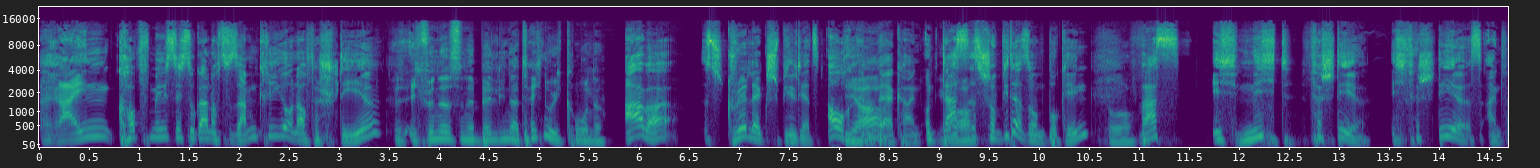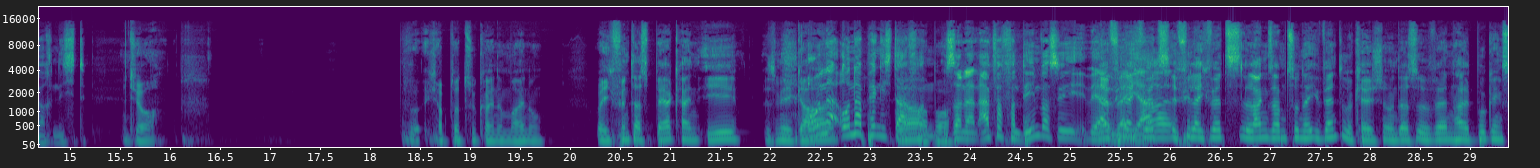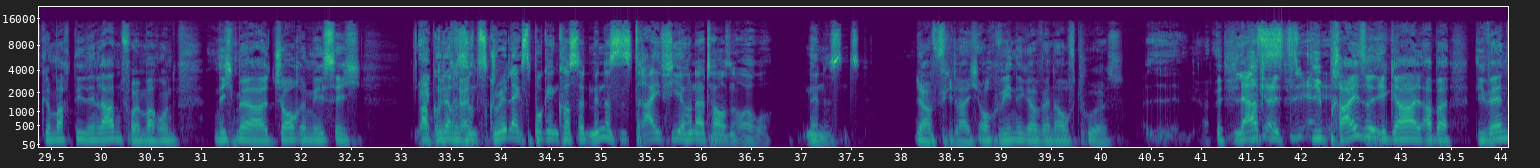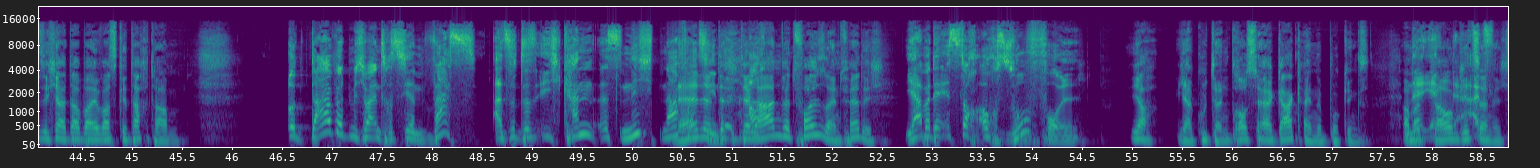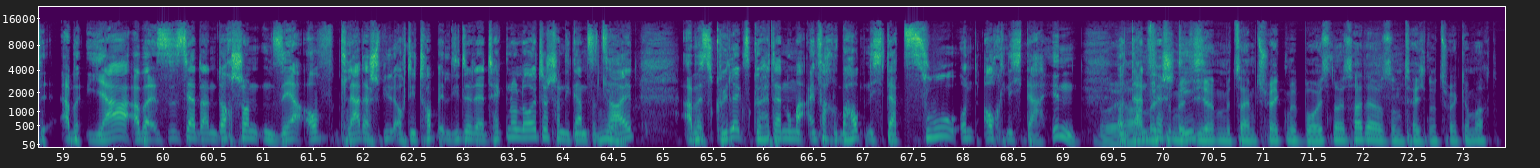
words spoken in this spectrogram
rein kopfmäßig sogar noch zusammenkriege und auch verstehe. Ich finde, es ist eine Berliner Techno-Ikone. Aber Skrillex spielt jetzt auch Ja. im Berghain. Und das Ja. ist schon wieder so ein Booking, So. was ich nicht verstehe. Ich verstehe es einfach nicht. Tja. Ich habe dazu keine Meinung. Weil ich finde das Berghain eh, ist mir egal. Una- unabhängig davon, aber- sondern einfach von dem, was wir ja, ja, vielleicht Jahre... wird's, vielleicht wird es langsam zu einer Event-Location und das werden halt Bookings gemacht, die den Laden voll machen und nicht mehr genremäßig. Ja gut, aber so ein. Skrillex-Booking kostet mindestens 300.000, 400.000 Euro. Mindestens. Ja, vielleicht auch weniger, wenn er auf Tour ist. Lass- die, die Preise egal, aber die werden sich ja dabei was gedacht haben. Und da würde mich mal interessieren, was? Also das, ich kann es nicht Nee, der, nachvollziehen. der, der Auch- Laden wird voll sein, fertig. ja, aber der ist doch auch so voll. Ja, ja gut, dann brauchst du ja gar keine Bookings. Aber Naja, darum geht's ja also, nicht. Aber ja, aber es ist ja dann doch schon ein sehr auf. Klar, da spielt auch die Top-Elite der Techno-Leute schon die ganze Zeit. Aber Skrillex gehört da nun mal einfach überhaupt nicht dazu und auch nicht dahin. Ja, und dann mit, verstehe mit, ich. ihr, mit seinem Track mit Boys Noise hat er so einen Techno-Track gemacht.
